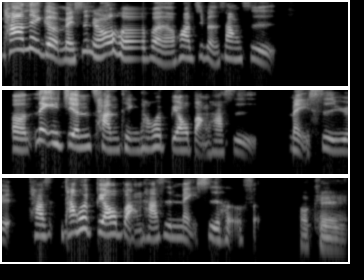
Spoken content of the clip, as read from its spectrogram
它那个美式牛肉河粉的话，基本上是，呃，那一间餐厅它会标榜它是美式月，它是它会标榜它是美式河粉。，OK，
